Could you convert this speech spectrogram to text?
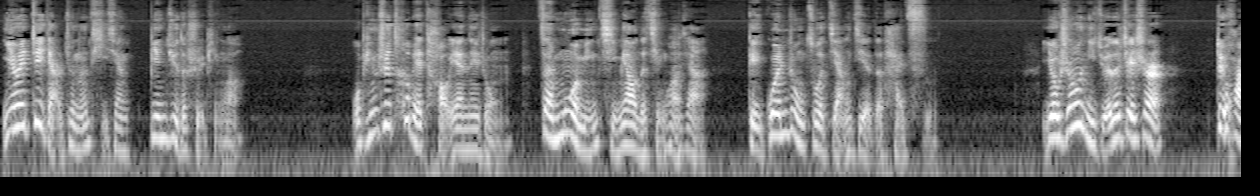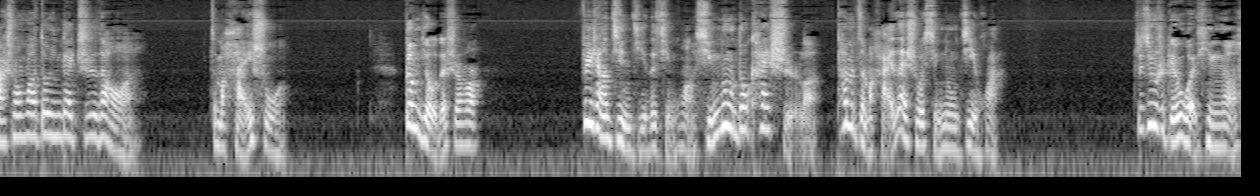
因为这点就能体现编剧的水平了。我平时特别讨厌那种。在莫名其妙的情况下给观众做讲解的台词，有时候你觉得这事儿对话双方都应该知道啊，怎么还说？更有的时候，非常紧急的情况，行动都开始了，他们怎么还在说行动计划？这就是给我听啊！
